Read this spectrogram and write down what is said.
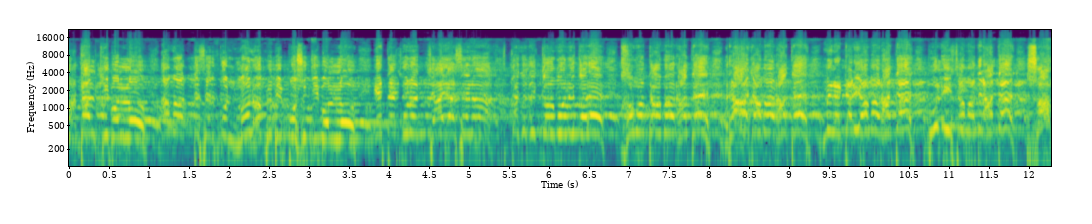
মাতাল কি বলল, আমার দেশের কোন মানবরূপী পশু কি বলল? এতে কোনো যায় আসে না। কে যদি কেউ মনে করে, ক্ষমতা আমার হাতে, রাজ আমার হাতে মিলিটারি আমার হাতে পুলিশ আমাদের হাতে, সব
